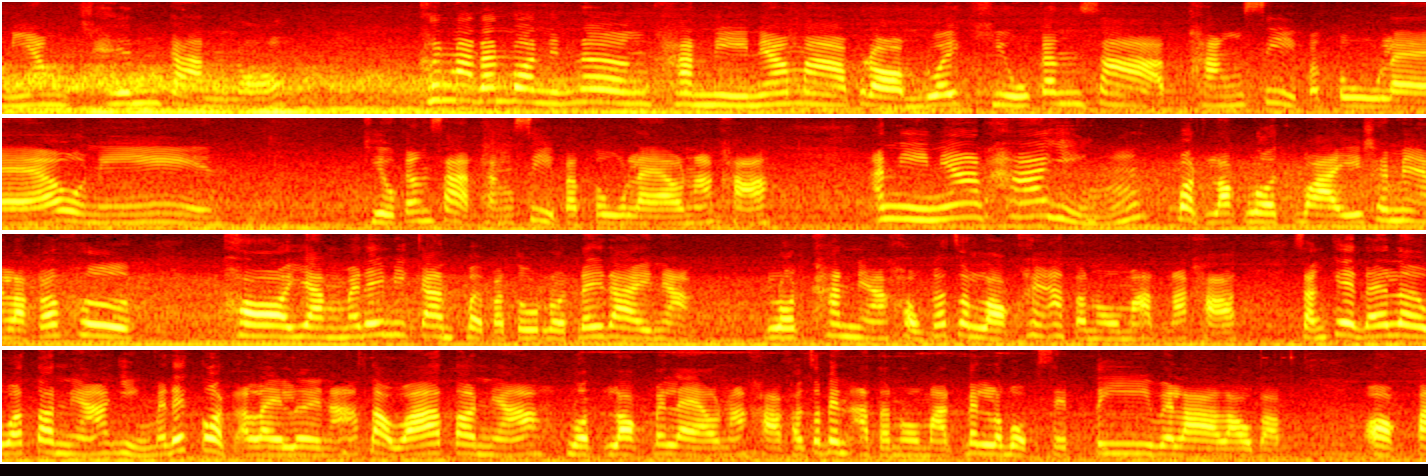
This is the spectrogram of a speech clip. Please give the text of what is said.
เมียมเช่นกันเนาะขึ้นมาด้านบนนิดนึงคันนี้เนี่ยมาพร้อมด้วยคิ้วกันศาสตร์ทั้ง 4 ประตูแล้วนี่คิ้วกันศาสตร์ทั้ง 4 ประตูแล้วนะคะ อันนี้เนี่ยถ้าหญิงปลดล็อกรถไว้ใช่ไหมแล้วก็คือ พอยังไม่ได้มีการเปิดประตูรถใดๆเนี่ยรถคันนี้เขาก็จะล็อกให้อัตโนมัตินะคะ สังเกตได้เลยว่าตอนนี้ยหญิงไม่ได้กดอะไรเลยนะ แต่ว่าตอนนี้รถล็อกไปแล้วนะคะ เขาจะเป็นอัตโนมัติเป็นระบบเซฟตี้เวลาเราแบบออกไป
